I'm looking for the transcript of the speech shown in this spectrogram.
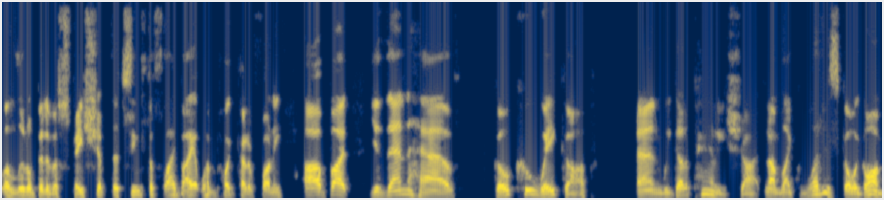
little bit of a spaceship that seems to fly by at one point, kind of funny. Uh, but you then have Goku wake up and we got a panty shot. And I'm like, what is going on?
